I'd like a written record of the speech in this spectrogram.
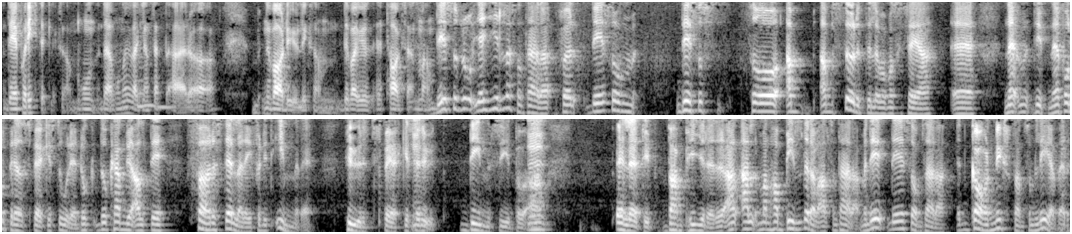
det är på riktigt liksom. Hon, där, hon har ju verkligen sett det här och Nu var det ju liksom, det var ju ett tag sedan men Det är så ro... Jag gillar sånt här för det är som... Det är så, så ab, absurt eller vad man ska säga. Eh, När, typ, när folk berättar spökhistorier, då, då kan du ju alltid föreställa dig för ditt inre hur ett spöke ser ut. Din syn på... Ja, eller typ vampyrer, all, all, man har bilder av allt sånt här. Men det, det är som så här, ett garnnystan som lever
